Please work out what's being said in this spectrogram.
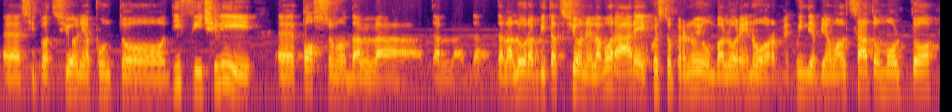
eh, situazioni appunto difficili eh, possono dalla, dalla, da, dalla, loro abitazione lavorare e questo per noi è un valore enorme. Quindi abbiamo alzato molto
